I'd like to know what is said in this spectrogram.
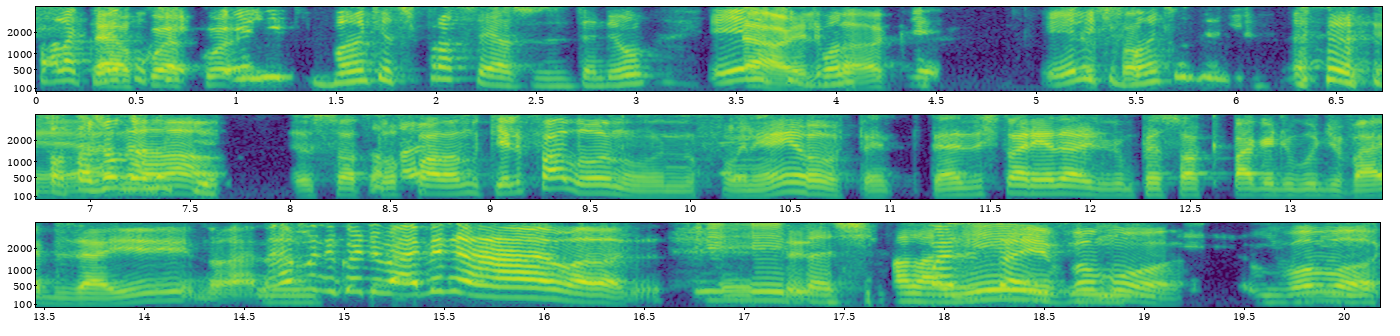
Fala Clê é, porque é, ele que banca esses processos, entendeu? Ele não, que ele banca. banca. Ele eu que só... banca o dele. É, só tá jogando não, aqui. Eu só, só tô tá... falando o que ele falou, não, não foi nem eu. Tem, tem as historinhas de um pessoal que paga de good vibes aí. Não, não é muito good vibe, não, mano. Eita. Mas isso aí, vamos. Vamos,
